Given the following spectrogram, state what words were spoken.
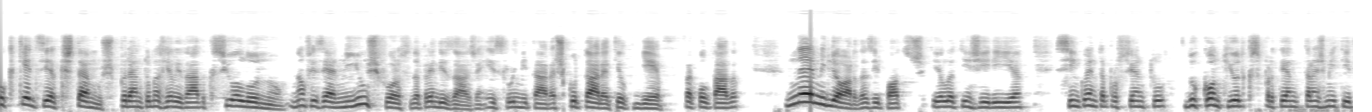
o que quer dizer que estamos perante uma realidade que, se o aluno não fizer nenhum esforço de aprendizagem e se limitar a escutar aquilo que lhe é facultado, na melhor das hipóteses, ele atingiria 50% do conteúdo que se pretende transmitir.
